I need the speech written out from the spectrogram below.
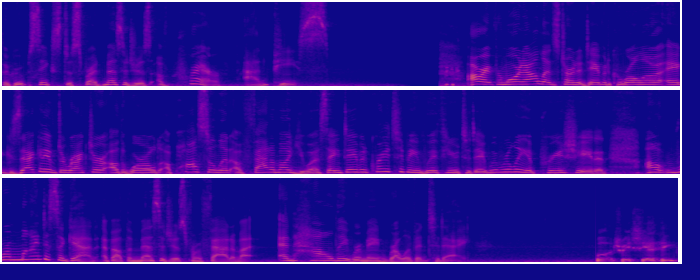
The group seeks to spread messages of prayer and peace. All right, for more now, let's turn to David Carollo, Executive Director of the World Apostolate of Fatima USA. David, great to be with you today. We really appreciate it. Uh, remind us again about the messages from Fatima and how they remain relevant today. Well, Tracy, I think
